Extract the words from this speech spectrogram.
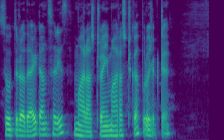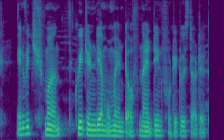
so the right answer is Maharashtra ये महाराष्ट्र का प्रोजेक्ट है. In which month Quit India Movement of 1942 started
